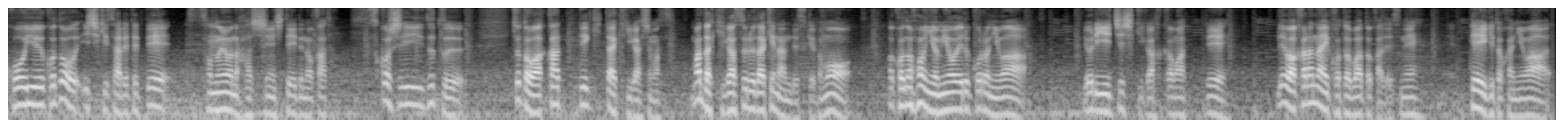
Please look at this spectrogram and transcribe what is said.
こういうことを意識されててそのような発信しているのかと少しずつちょっと分かってきた気がします。まだ気がするだけなんですけどもこの本読み終える頃にはより知識が深まってで分からない言葉とかですね定義とかには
